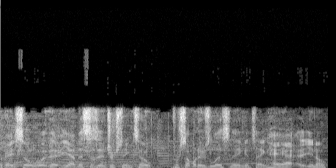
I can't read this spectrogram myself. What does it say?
Okay, so uh, yeah, this is interesting. So for someone who's listening and saying, "Hey, I, you know,"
